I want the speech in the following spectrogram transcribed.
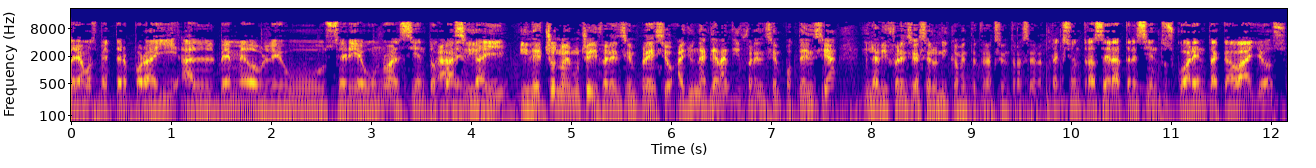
podríamos meter por ahí al BMW Serie 1, al 140i. Ah, y de hecho no hay mucha diferencia en precio, hay una gran diferencia en potencia y la diferencia es ser únicamente tracción trasera. Tracción trasera 340 caballos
